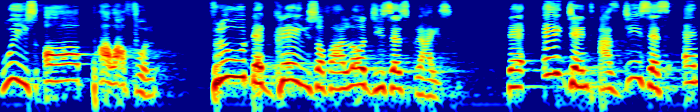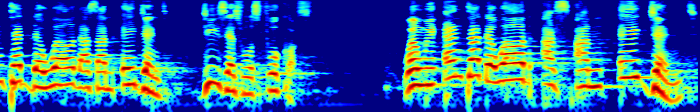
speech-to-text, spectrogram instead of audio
who is all powerful through the grace of our Lord Jesus Christ, the agent, as Jesus entered the world as an agent, Jesus was focused. When we enter the world as an agent,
